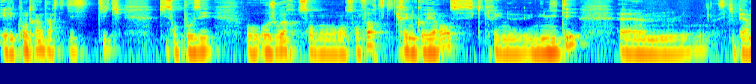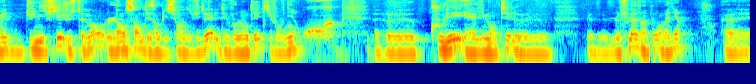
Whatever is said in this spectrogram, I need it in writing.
et les contraintes artistiques qui sont posées aux, joueurs sont, sont fortes, ce qui crée une cohérence, ce qui crée une, une unité. Euh, ce qui permet d'unifier justement l'ensemble des ambitions individuelles, des volontés qui vont venir euh, couler et alimenter le, le, le fleuve un peu, on va dire, euh,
